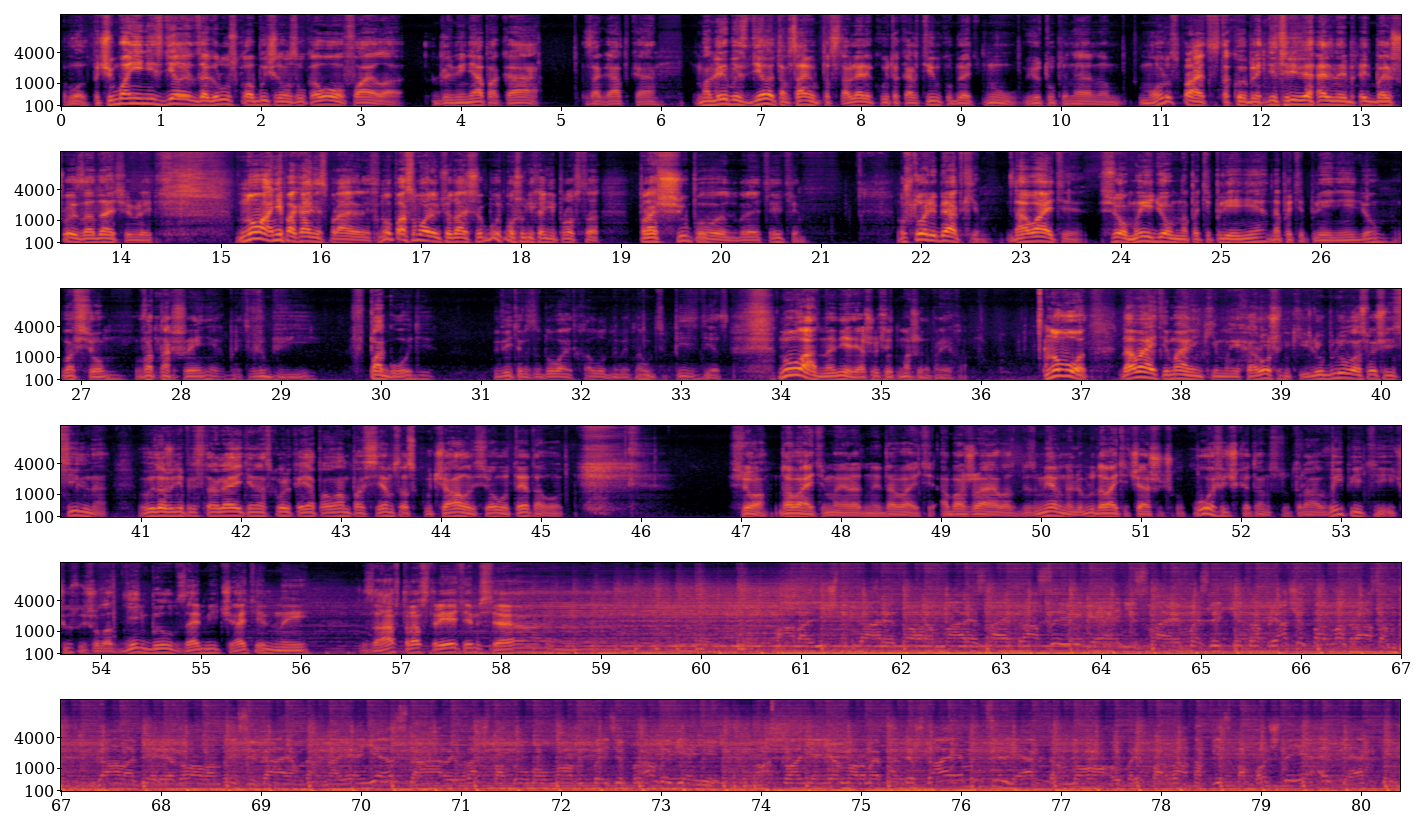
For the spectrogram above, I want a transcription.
Вот. Почему они не сделают загрузку обычного звукового файла, для меня пока загадка. Могли бы сделать, там сами подставляли какую-то картинку, блядь, ну, YouTube, наверное, может справиться с такой, блядь, нетривиальной, блядь, большой задачей, блядь. Но они пока не справились. Ну, посмотрим, что дальше будет. Может, у них они просто прощупывают, блядь, эти. Ну что, ребятки, давайте. Все, мы идем на потепление. На потепление идем. Во всем. В отношениях, блядь, в любви, в погоде. Ветер задувает холодный, блядь, на улице пиздец. Ну ладно, нет, я шучу, это машина проехала. Ну вот, давайте, маленькие мои хорошенькие, люблю вас очень сильно. Вы даже не представляете, насколько я по вам по всем соскучал и все вот это вот. Все, давайте, мои родные, давайте. Обожаю вас безмерно, люблю. Давайте чашечку кофечка там с утра выпейте и чувствуйте, что у вас день был замечательный. Завтра встретимся. По больничным коридорам нарезает трассы гений свои мысли хитро прячет под матрасом. Bambol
